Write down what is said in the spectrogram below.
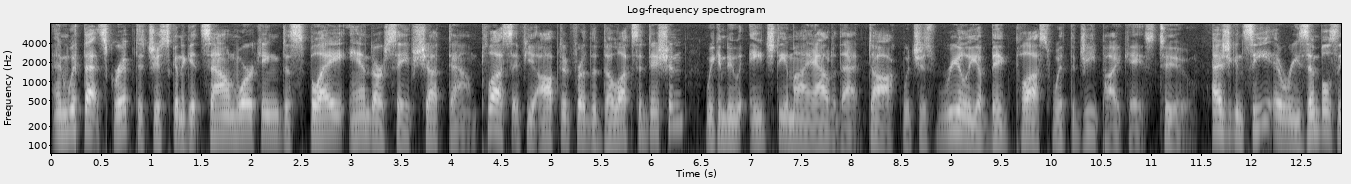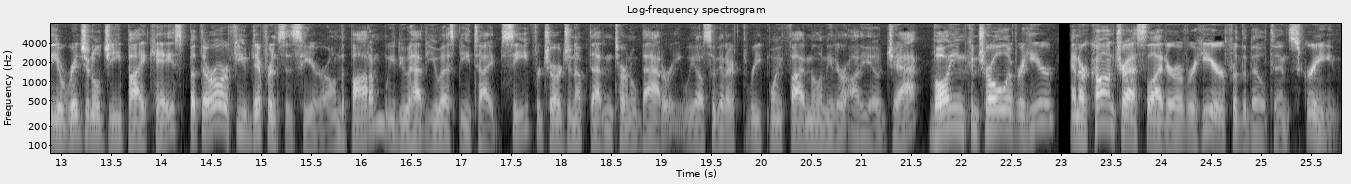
And with that script, it's just going to get sound working, display, and our safe shutdown. Plus, if you opted for the deluxe edition, we can do HDMI out of that dock, which is really a big plus with the G-Pi case 2. As you can see, it resembles the original G-Pi case, but there are a few differences here. On the bottom, we do have USB Type-C for charging up that internal battery. We also got our 3.5mm audio jack, volume control over here, and our contrast slider over here for the built-in screen.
